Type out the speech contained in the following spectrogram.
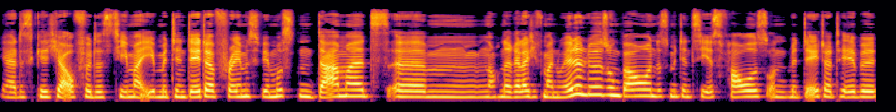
Ja, das gilt ja auch für das Thema eben mit den Data Frames. Wir mussten damals ähm, noch eine relativ manuelle Lösung bauen, das mit den CSVs und mit Data Table.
